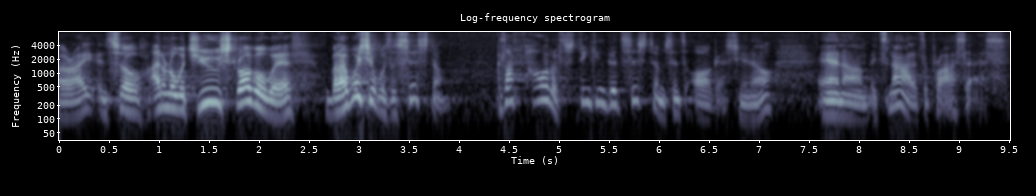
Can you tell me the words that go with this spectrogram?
all right? And so I don't know what you struggle with, but I wish it was a system. Because I've followed a stinking good system since August, you know? And um, it's not, it's a process.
